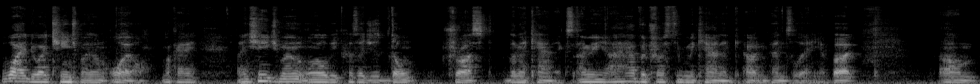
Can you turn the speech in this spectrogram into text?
why do I change my own oil? Okay, I change my own oil because I just don't trust the mechanics. I mean, I have a trusted mechanic out in Pennsylvania, but um,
